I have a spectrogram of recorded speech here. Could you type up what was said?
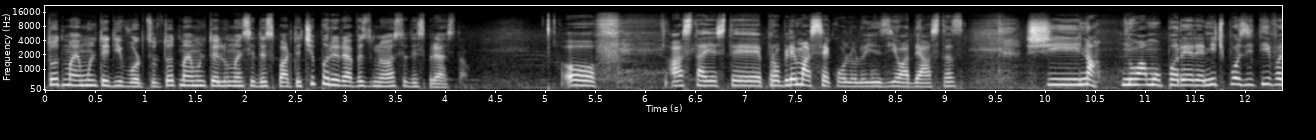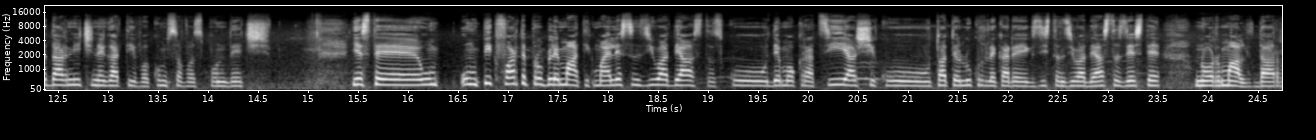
Tot mai multe divorțuri, tot mai multe lume se desparte. Ce părere aveți dumneavoastră despre asta? Of, Asta este problema secolului în ziua de astăzi și na, nu am o părere nici pozitivă, dar nici negativă, cum să vă spun. Deci este un, un pic foarte problematic, mai ales în ziua de astăzi, cu democrația și cu toate lucrurile care există în ziua de astăzi, este normal, dar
